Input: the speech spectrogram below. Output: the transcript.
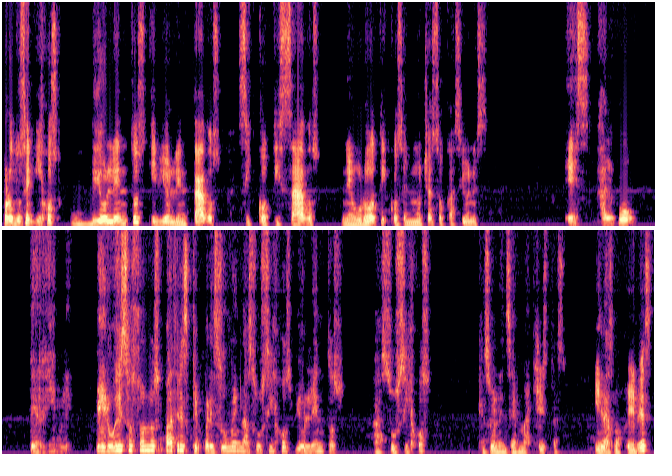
Producen hijos violentos y violentados, psicotizados, neuróticos en muchas ocasiones. Es algo terrible. Pero esos son los padres que presumen a sus hijos violentos, a sus hijos que suelen ser machistas. Y las mujeres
